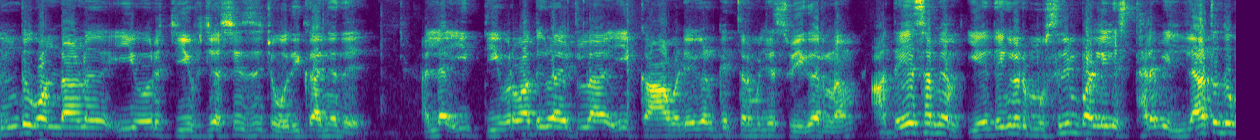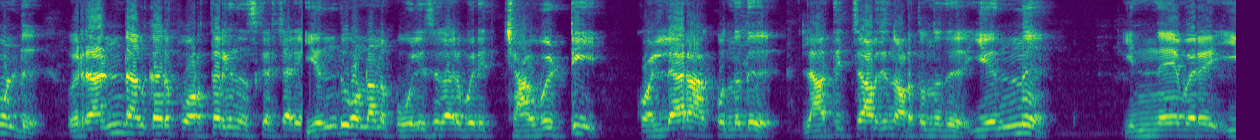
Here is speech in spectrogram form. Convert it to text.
എന്തുകൊണ്ടാണ് ഈ ഒരു ചീഫ് ജസ്റ്റിസ് ചോദിക്കാഞ്ഞത്? അല്ല ഈ തീവ്രവാദികളായിട്ടുള്ള ഈ കാവടികൾക്ക് ഇത്ര വലിയ സ്വീകരണം അതേസമയം ഏതെങ്കിലും ഒരു മുസ്ലിം പള്ളിയിൽ സ്ഥലം ഇല്ലാത്തത് കൊണ്ട് ഒരു രണ്ടാൾക്കാർ പുറത്തിറങ്ങി നിസ്കരിച്ചാൽ എന്തുകൊണ്ടാണ് പോലീസുകാർ ഒരു ചവിട്ടി കൊല്ലാറാക്കുന്നത് ലാത്തിച്ചാർജ് നടത്തുന്നത് എന്ന് ഇന്നേ വരെ ഈ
